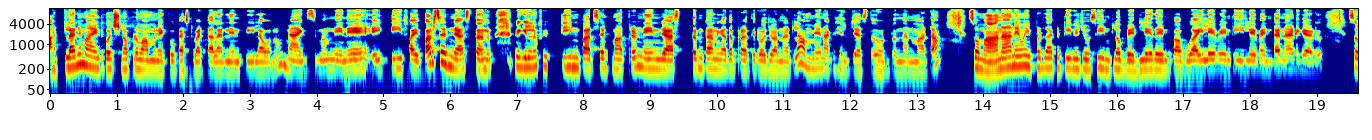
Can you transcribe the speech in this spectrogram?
అట్లని మా ఇంటికి వచ్చినప్పుడు మా అమ్మని ఎక్కువ కష్టపెట్టాలని నేను ఫీల్ అవ్వను. మాక్సిమం నేనే 85% చేస్తాను. మిగిలిన 15% మాత్రం నేను చెప్తుంటాను కదా ప్రతిరోజు అన్నట్లు అమ్మే నాకు హెల్ప్ చేస్తూ ఉంటుందనమాట. సో, మా నాన్నేమో ఇప్పటిదాకా టీవీ చూసి ఇంట్లో బెడ్ లేదేంటి బాబు? అయి లేవేంటి? ఇయి లేవేంటి? అని అడిగాడు. సో,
